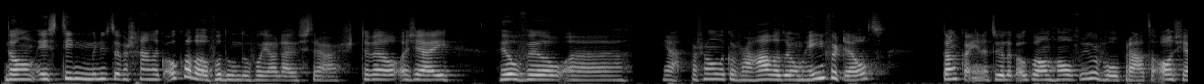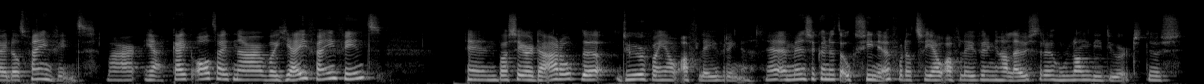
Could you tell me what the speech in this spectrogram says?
dan is 10 minuten waarschijnlijk ook al wel voldoende voor jouw luisteraars. Terwijl als jij heel veel uh, ja, persoonlijke verhalen eromheen vertelt, dan kan je natuurlijk ook wel een half uur vol praten als jij dat fijn vindt. Maar ja, kijk altijd naar wat jij fijn vindt. En baseer daarop de duur van jouw afleveringen. En mensen kunnen het ook zien hè, voordat ze jouw aflevering gaan luisteren, hoe lang die duurt. Dus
